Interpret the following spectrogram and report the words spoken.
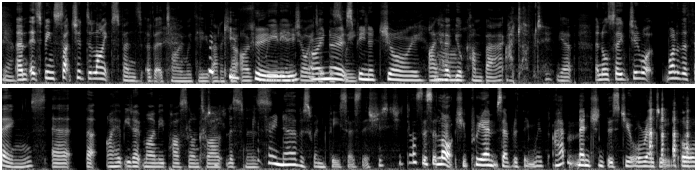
Yeah. Um, it's been such a delight to spend a bit of time with you, Thank Anneka. I've really enjoyed it I know it's week. been a joy. I hope Ah, you'll come back. I'd love to. Yep. And also, do you know what? One of the things uh, that I hope you don't mind me passing on to our listeners. I listeners. very nervous when Fi says this. She she does this a lot. She preempts everything with, "I haven't mentioned this to you already," or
